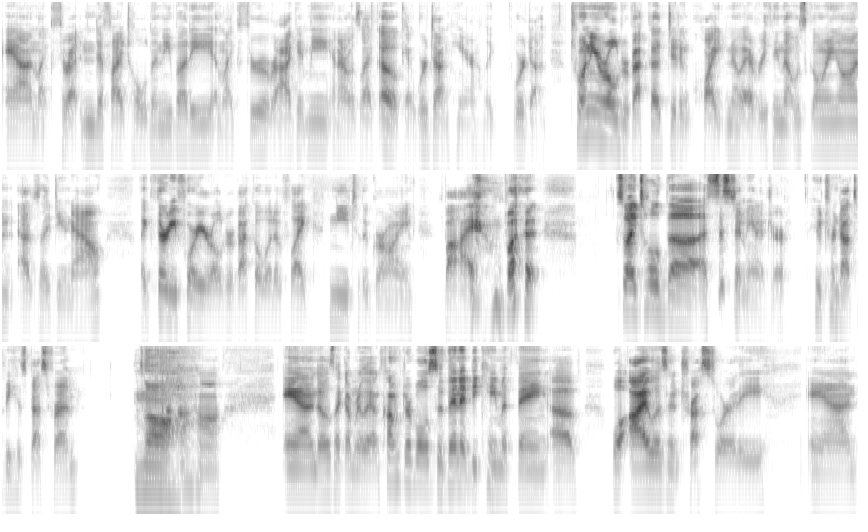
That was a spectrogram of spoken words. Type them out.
and like threatened if I told anybody and like threw a rag at me. And I was like, oh, okay, we're done here. Like, we're done. 20 year old Rebecca didn't quite know everything that was going on as I do now. Like, 34 year old Rebecca would have like knee to the groin. Bye. but so I told the assistant manager, who turned out to be his best friend, No. uh huh. And I was like, I'm really uncomfortable. So then it became a thing of, well, I wasn't trustworthy and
